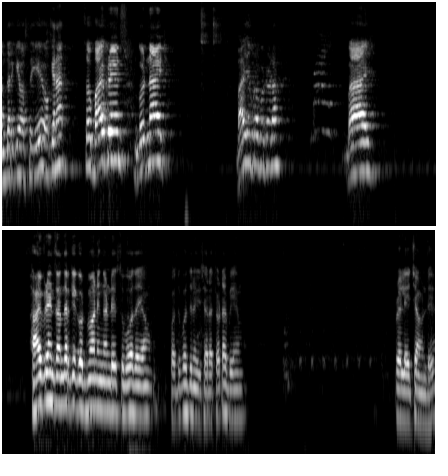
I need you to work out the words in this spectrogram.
అందరికీ వస్తాయి. ఓకేనా so bye friends good night bye చెప్పరా పుట్టాడా? బాయ్ హాయ్ ఫ్రెండ్స్ అందరికీ గుడ్ మార్నింగ్ అండి. శుభోదయం. పొద్దు పొద్దున చూసారా చోటా బియ్యం ఇప్పుడే లేచామండి.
